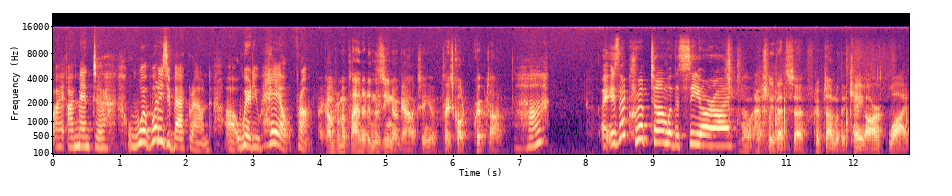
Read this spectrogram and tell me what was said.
I, I meant, uh, what, what is your background? Uh, where do you hail from? I come from a planet in the Xeno galaxy, a place called Krypton. Huh? Uh, Is that Krypton with a C R I? No, actually, that's uh, Krypton with a K R Y.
